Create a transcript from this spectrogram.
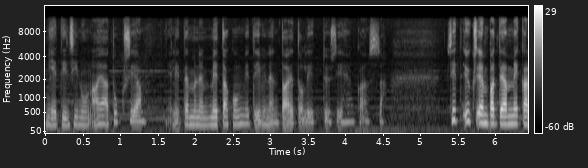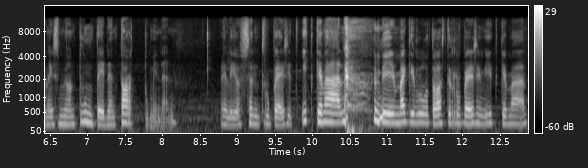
mietin sinun ajatuksia. Eli tämmöinen metakognitiivinen taito liittyy siihen kanssa. Sitten yksi empatian mekanismi on tunteiden tarttuminen. Eli jos sen rupeisit itkemään, niin mäkin luultavasti rupeisin itkemään.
